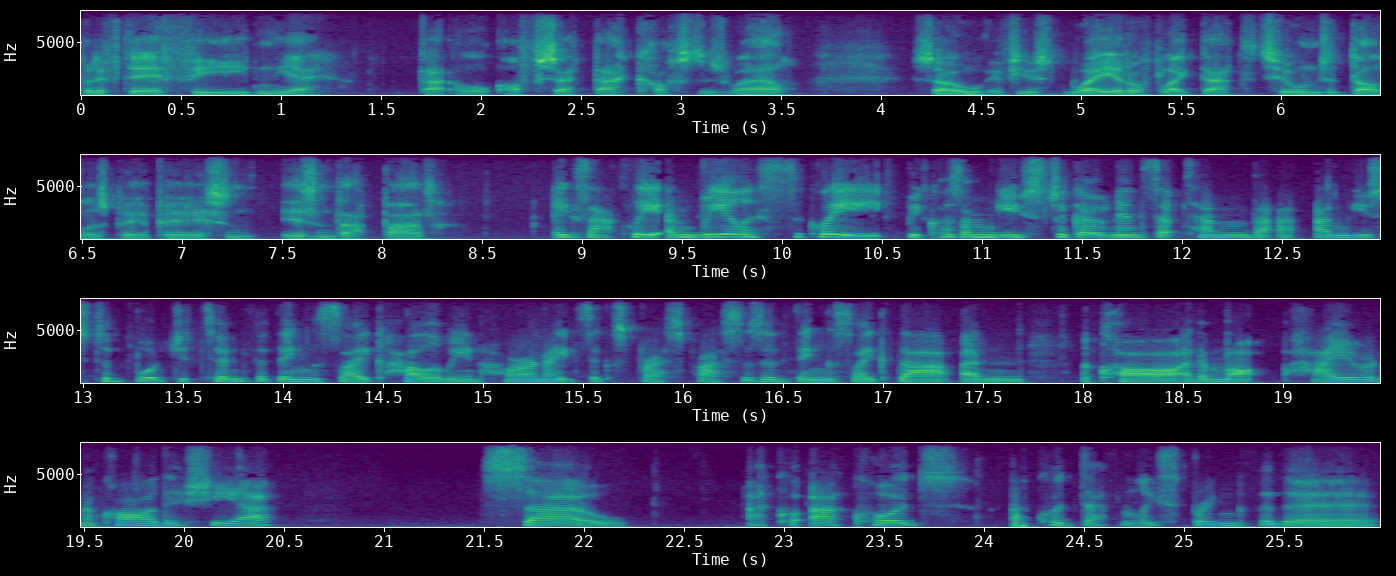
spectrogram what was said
But if they're feeding you, that'll offset that cost as well. So mm. if you weigh it up like that, two hundred dollars per person isn't that bad. Exactly. And realistically, because I'm used to going in September, I'm used to budgeting for things like Halloween Horror Nights Express passes and things like that, and a car, and I'm not hiring a car this year. So I could, I could, I could definitely spring for the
